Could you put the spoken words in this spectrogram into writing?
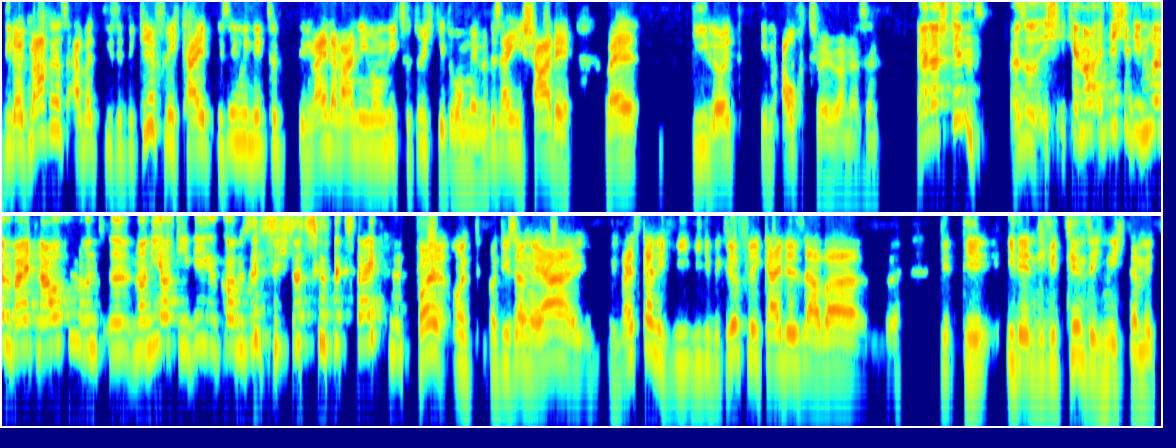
die Leute machen es, aber diese Begrifflichkeit ist irgendwie nicht so, in meiner Wahrnehmung nicht so durchgedrungen. Und das ist eigentlich schade, weil die Leute eben auch Trailrunner sind. Ja, das stimmt. Also ich, ich kenne auch etliche, die nur im Wald laufen und äh, noch nie auf die Idee gekommen sind, sich so zu bezeichnen. Voll. Und, und die sagen, ja, ich weiß gar nicht, wie, wie die Begrifflichkeit ist, aber äh, die, die identifizieren sich nicht damit,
